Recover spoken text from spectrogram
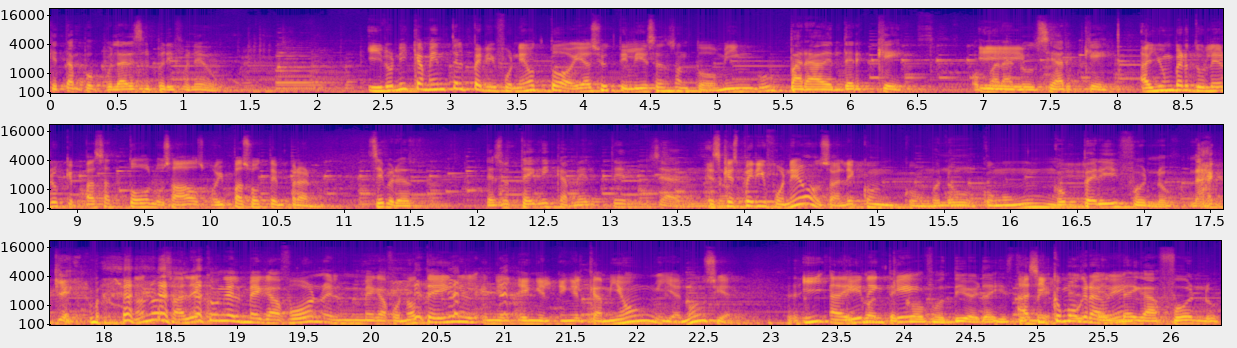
¿Qué tan popular es el perifoneo? Irónicamente, el perifoneo todavía se utiliza en Santo Domingo. ¿Para vender qué? ¿O para Y- anunciar qué? Hay un verdulero que pasa todos los sábados. Hoy pasó temprano. Sí, pero eso técnicamente, o sea... Es que es perifoneo, sale con, con, Con un, con un- con eh, perífono. Nada que- no, no, sale con el megafón, el megafonote en el, en el, en el- en el camión y anuncia. Y adivinen te, qué. Te confundí, ¿verdad? Dijiste Así me- como el- grabé. El megafono.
